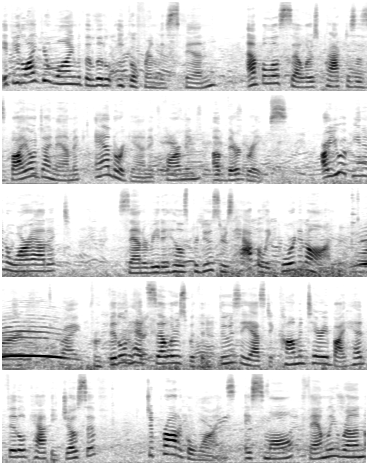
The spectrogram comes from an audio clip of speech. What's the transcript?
If you like your wine with a little eco-friendly spin, Ampelos Cellars practices biodynamic and organic farming of their grapes. Are you a Pinot Noir addict? Santa Rita Hills producers happily poured it on. From Fiddlehead Cellars with enthusiastic commentary by head fiddle Kathy Joseph to Prodigal Wines, a small, family run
